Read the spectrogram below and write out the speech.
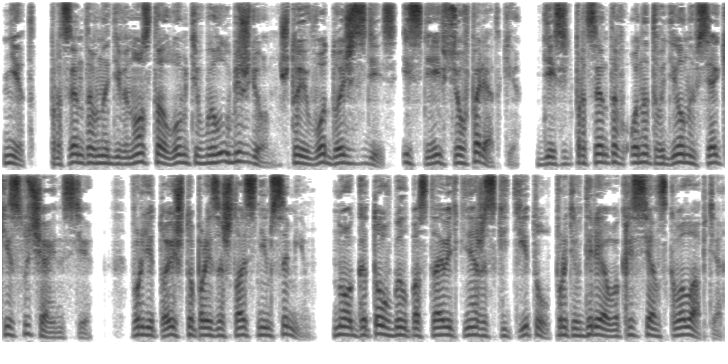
Нет, процентов на 90 Ломтев был убежден, что его дочь здесь, и с ней все в порядке. 10% он отводил на всякие случайности, вроде той, что произошла с ним самим. Но готов был поставить княжеский титул против дырявого крестьянского лаптя,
